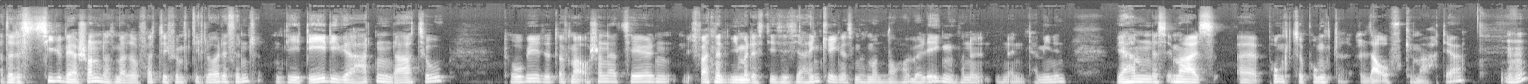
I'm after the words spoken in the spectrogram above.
also das Ziel wäre schon, dass wir so 40, 50 Leute sind. Und die Idee, die wir hatten dazu, Tobi, das dürfen wir auch schon erzählen. Ich weiß nicht, wie wir das dieses Jahr hinkriegen, das muss man uns noch überlegen von den, von den Terminen. Wir haben das immer als äh, Punkt-zu-Punkt-Lauf gemacht, ja. mhm.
